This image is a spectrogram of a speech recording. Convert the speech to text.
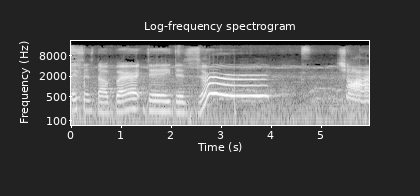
This is the birthday dessert. Child.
